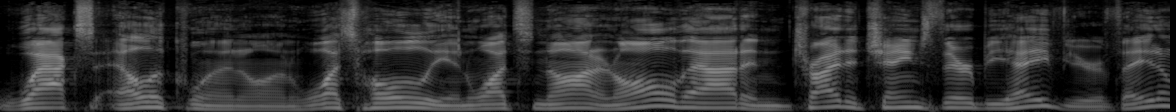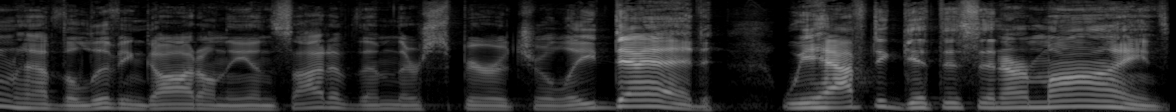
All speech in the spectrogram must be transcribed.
wax eloquent on what's holy and what's not and all that and try to change their behavior. If they don't have the living God on the inside of them, they're spiritually dead. We have to get this in our minds.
